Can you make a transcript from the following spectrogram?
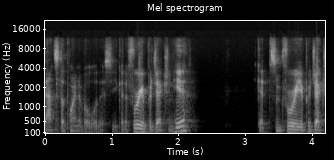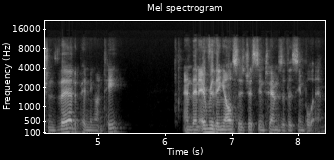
That's the point of all of this. You get a Fourier projection here, get some Fourier projections there, depending on t, and then everything else is just in terms of the simple m.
